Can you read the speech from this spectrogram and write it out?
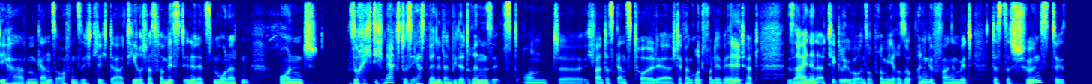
Die haben ganz offensichtlich da tierisch was vermisst in den letzten Monaten und so richtig merkst du es erst, wenn du dann wieder drin sitzt. Und äh, ich fand das ganz toll. Der Stefan Grund von der Welt hat seinen Artikel über unsere Premiere so angefangen mit, dass das schönste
